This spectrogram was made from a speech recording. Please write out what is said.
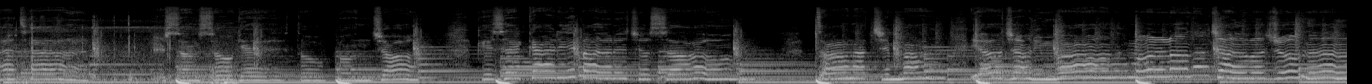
같아 일상 속에 또 번져 그 색깔이 바래져서 떠났지만 여전히 맘 물론 안 잡아주는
